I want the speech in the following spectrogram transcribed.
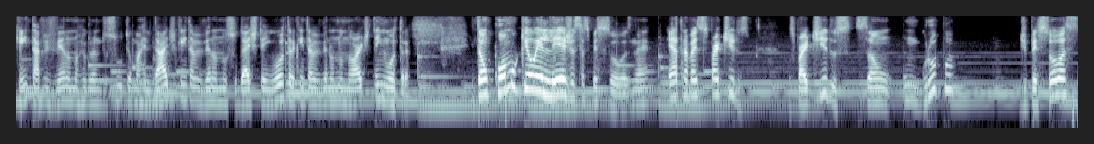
Quem está vivendo no Rio Grande do Sul tem uma realidade, quem está vivendo no Sudeste tem outra, quem está vivendo no Norte tem outra. Então, como que eu elejo essas pessoas, né? É através dos partidos. Os partidos são um grupo de pessoas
